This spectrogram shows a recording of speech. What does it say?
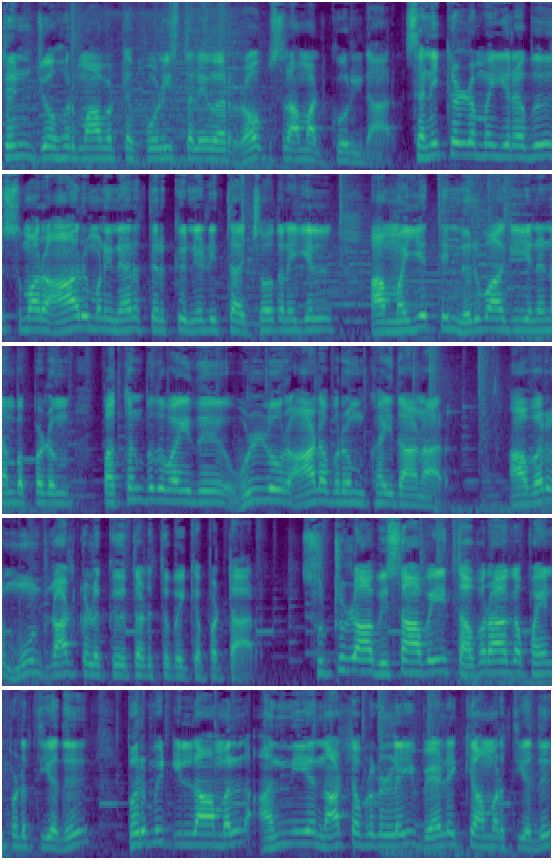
தென் ஜோஹர் மாவட்ட போலீஸ் தலைவர் ரவுப் ஸ்லாமாட் கூறினார். சனிக்கிழமை இரவு சுமார் ஆறு மணி நேரத்திற்கு நீடித்த அச்சோதனையில் அம்மையத்தின் நிர்வாகி என நம்பப்படும் பத்தொன்பது வயது உள்ளூர் ஆடவரும் கைதானார். அவர் மூன்று நாட்களுக்கு தடுத்து வைக்கப்பட்டார். சுற்றுலா விசாவை தவறாக பயன்படுத்தியது பெர்மிட் இல்லாமல் அந்நிய நாட்டவர்களை வேலைக்கு அமர்த்தியது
